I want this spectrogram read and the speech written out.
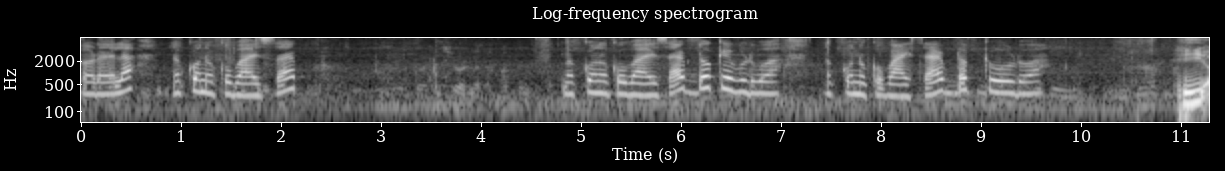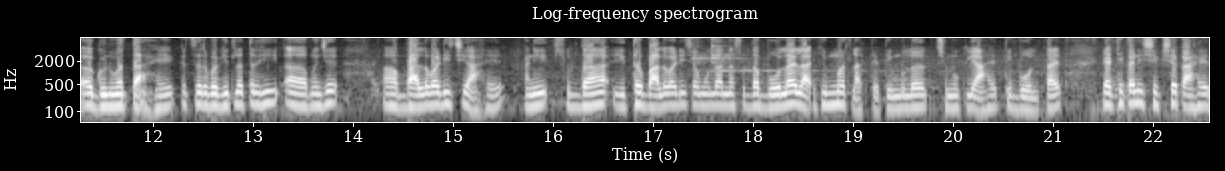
करायला? नको नको बाईसाहेब नको नको बाईसाहेब डोके बुडवा नको नको बाईसाहेब डोके उडवा. ही अ, गुणवत्ता आहे. जर बघितलं तर ही अ, म्हणजे बालवाडीची आहे आणि सुद्धा इथं बालवाडीच्या मुलांना सुद्धा बोलायला हिंमत लागते. ती मुलं चिमुकली आहेत ती बोलत आहेत या ठिकाणी शिक्षक आहेत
